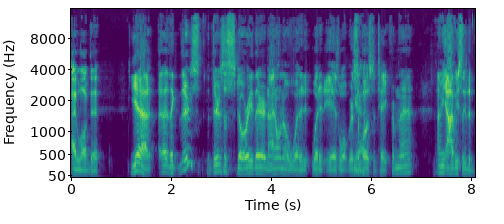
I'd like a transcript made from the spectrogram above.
i loved it yeah. Uh, like there's there's a story there, and I don't know what it what it is, what we're Yeah. supposed to take from that. I mean, obviously the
